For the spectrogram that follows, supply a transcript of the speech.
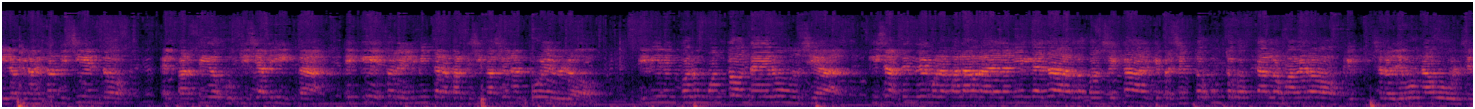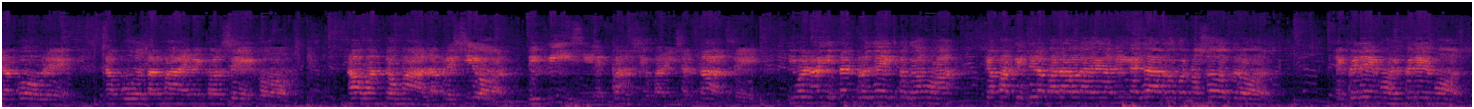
y lo que nos están diciendo el Partido Justicialista es que esto le limita la participación al pueblo. Y vienen con un montón de denuncias. Quizás tendremos la palabra de Daniel Gallardo, concejal, que presentó junto con Carlos Maveró, que se lo llevó una úlcera, pobre. No pudo estar más en el Consejo. No aguantó más la presión. Difícil espacio para insertarse. Y bueno, ahí está el proyecto que vamos a... Capaz que esté la palabra de Daniel Gallardo con nosotros. Esperemos, esperemos.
